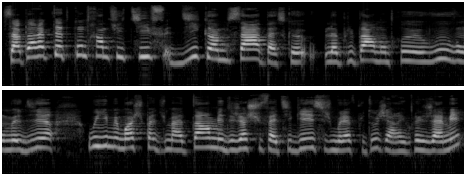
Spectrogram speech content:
Ça paraît peut-être contre-intuitif dit comme ça parce que la plupart d'entre vous vont me dire oui mais moi je suis pas du matin mais déjà je suis fatiguée si je me lève plus tôt j'y arriverai jamais.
